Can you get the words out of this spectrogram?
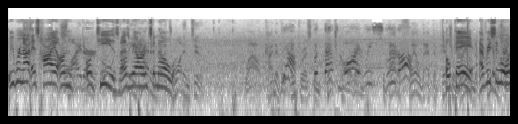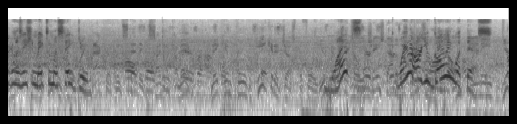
We were not as high on Slider. Ortiz Oh, as we are on in Sano. One and two. Wow, kind of Yeah, interesting but that's pitch call why there. we The screwed up. flailed at the pitch away Okay, every single organization makes a mistake, dude. Right back there, but oh, instead Oh, they so decided to come in, players are not make him prove he can adjust before you. What? So he chased out of the Where are you going with this? No,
